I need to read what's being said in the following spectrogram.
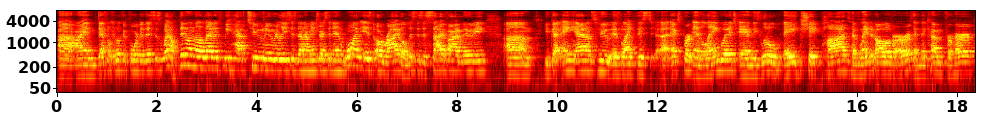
uh, I am definitely looking forward to this as well. Then on the 11th, we have two new releases that I'm interested in. One is Arrival. This is a sci-fi movie um, you've got Amy Adams who is like this uh, expert in language and these little egg-shaped pods have landed all over Earth and they come for her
